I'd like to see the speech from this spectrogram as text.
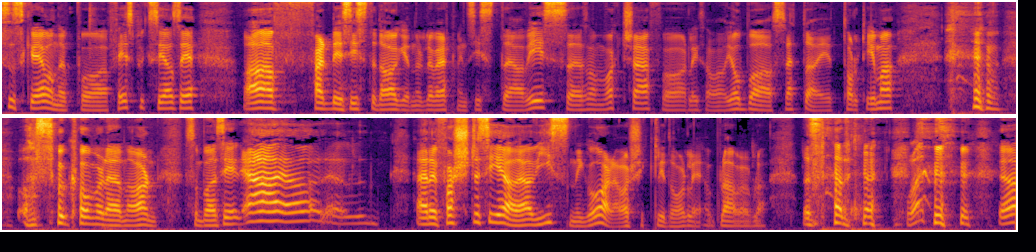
så skrev han det på Facebook-sida si. Jeg er ferdig siste dagen og leverte min siste avis som vaktsjef. Og liksom jobba og svetta i tolv timer. og så kommer det en annen som bare sier Ja, ja Her er førstesida av avisen i går, det var skikkelig dårlig. Bla, bla, bla. Det er sånn What? ja.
